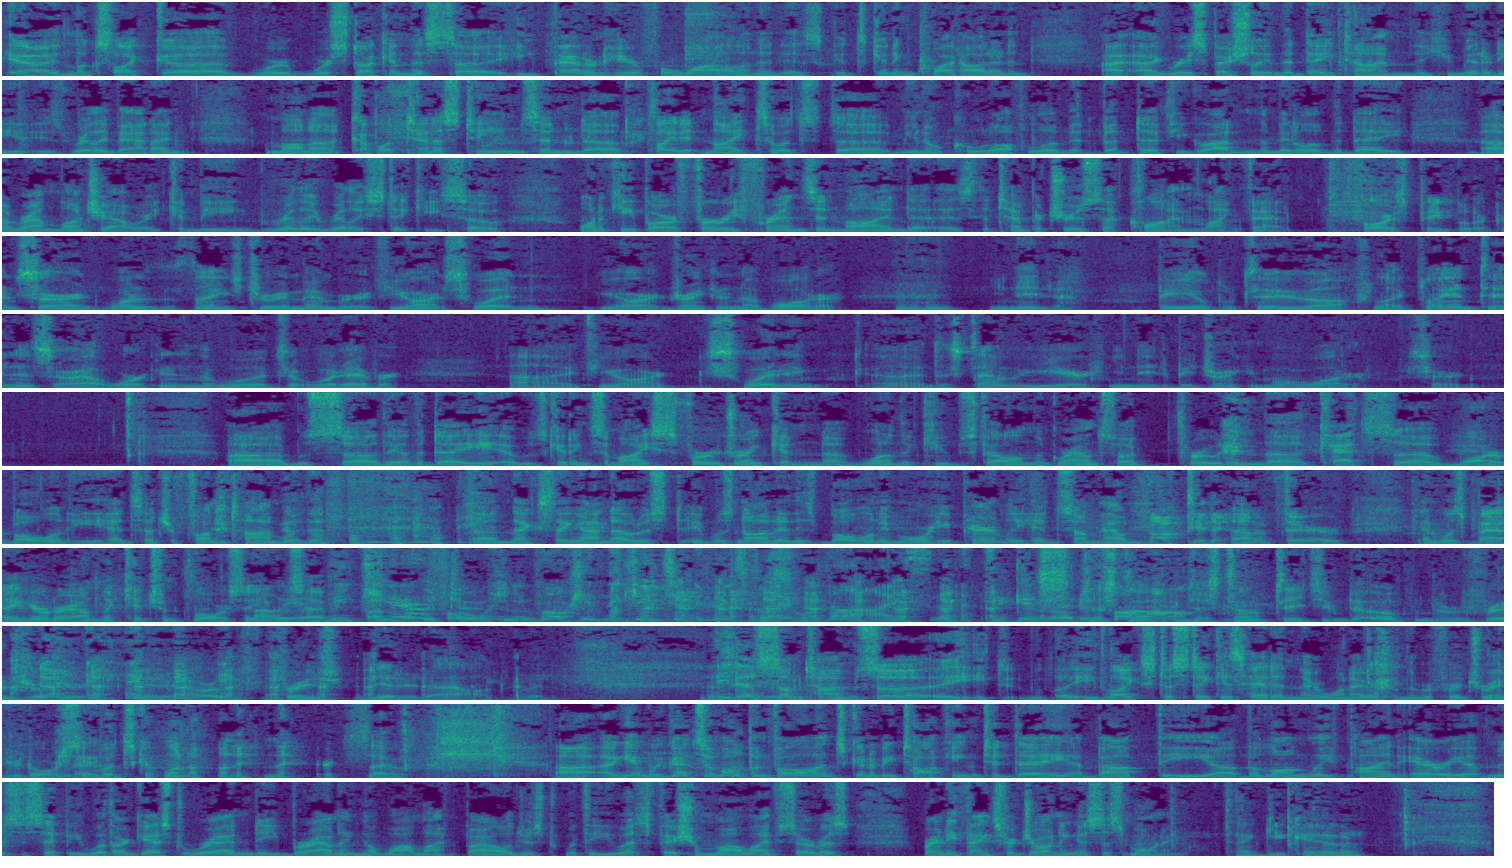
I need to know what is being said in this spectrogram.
Yeah, it looks like uh, we're we're stuck in this uh, heat pattern here for a while, and it is it's getting quite hot. And I, I agree, especially in the daytime, the humidity is really bad. I, am on a couple of tennis teams and uh, played at night, so it's uh, you know cooled off a little bit. But if you go out in the middle of the day uh, around lunch hour, it can be really really sticky. So want to keep our furry friends in mind as the temperatures uh, climb like that. As far as people are concerned, one of the things to remember: if you aren't sweating, you aren't drinking enough water. Mm-hmm. You need to be able to, uh, like playing tennis or out working in the woods or whatever, uh, if you aren't sweating uh, this time of year, you need to be drinking more water, certain. Uh, was uh, the other day. I was getting some ice for a drink, and uh, one of the cubes fell on the ground. So I threw it in the cat's uh, water bowl, and he had such a fun time with it. uh, next thing I noticed, it was not in his bowl anymore. He apparently had somehow knocked it out of there and was batting it around the kitchen floor. So he oh, was yeah, having fun with it too. Be careful when so. you walk in the kitchen if he's playing with ice. That's a good way to just fall. Don't, just don't teach him to open the refrigerator get it, or the freezer get it out. But he does sometimes. Uh, he he likes to stick his head in there when I open the refrigerator door, see what's going on in there. So, uh, again, we've got some open phones. Going to be talking today about the uh, the longleaf pine area of Mississippi with our guest Randy Browning, a wildlife biologist with the U.S. Fish and Wildlife Service. Randy, thanks for joining us this morning. Thank you, Kevin.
